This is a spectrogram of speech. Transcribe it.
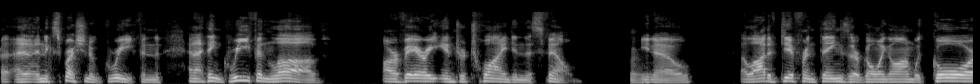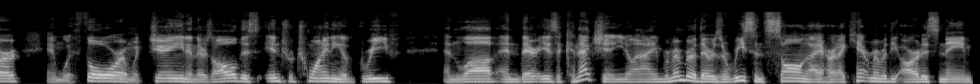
a- an expression of grief and and i think grief and love are very intertwined in this film Mhm. you know a lot of different things that are going on with gorr and with thor and with jane and there's all this intertwining of grief and love and there is a connection you know and i remember there was a recent song i heard i can't remember the artist's name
